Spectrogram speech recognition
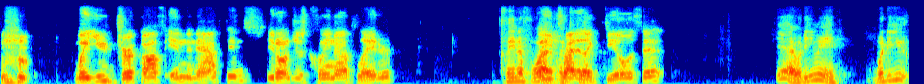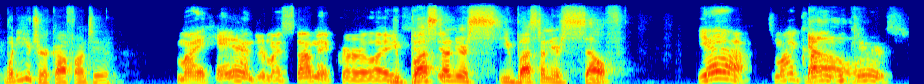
Wait, you jerk off into napkins? You don't just clean up later? Clean up Or what? you try Like, to like deal with it? yeah. What do you mean? What do you What do you jerk off onto? My hand or my stomach or like You bust it- on your you bust on yourself. Yeah, it's my kind. No. Who cares?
